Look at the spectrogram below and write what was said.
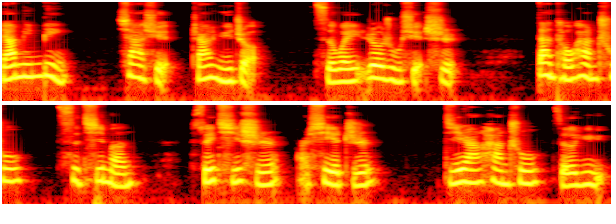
阳明病下血沾瘀者，此为热入血室，但头汗出，刺期门，随其时而泻之。即然汗出，则愈。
